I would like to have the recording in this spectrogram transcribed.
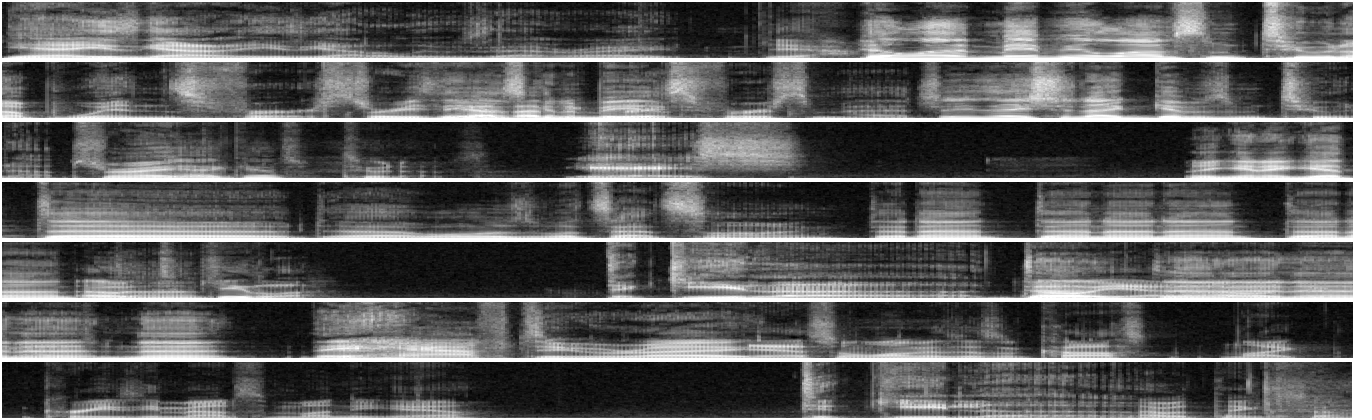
Yeah, he's got he's got to lose that, right? Yeah. He'll have, maybe he'll have some tune-up wins first, or you think Yeah, that's going to be be his first match? They should have give him some tune-ups, right? Yeah, give some tune-ups. Yes. They're gonna get uh, uh what was what's that song? Dun, dun, dun, Oh, dun. tequila. Tequila. Oh, yeah, I would dun, dun, dun. They have to, right? Yeah, so long as it doesn't cost like crazy amounts of money. Yeah, Tequila. I would think so.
